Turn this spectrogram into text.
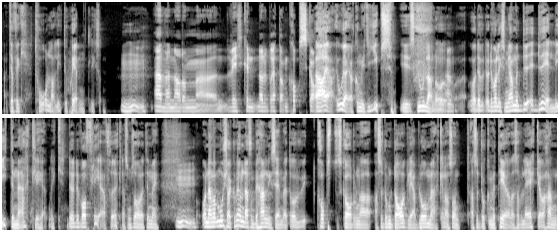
att jag fick tåla lite skämt liksom. Mhm. Även när, de, eh, när du berättade om kroppsskador? Ja, ja, oh ja, jag kom ju till gips i skolan och, och, det, och det var liksom, ja men du, är- du är lite märklig Henrik. Det, det var flera fröknar som sa det till mig. Mm. Och när morsan kom hem där från behandlingshemmet och kroppsskadorna, alltså de dagliga blåmärkena och sånt, alltså dokumenterades av läkare och han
